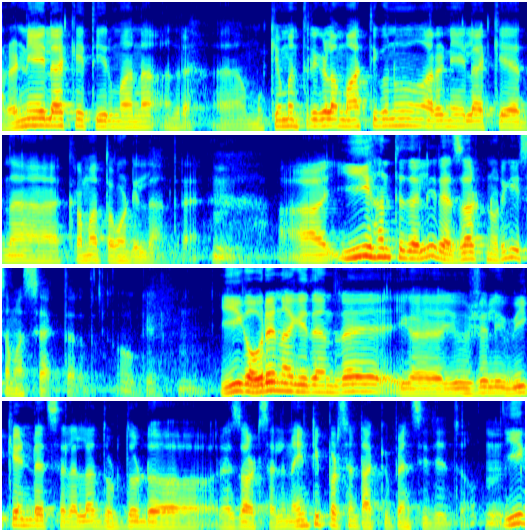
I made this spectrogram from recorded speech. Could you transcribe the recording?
ಅರಣ್ಯ ಇಲಾಖೆ ತೀರ್ಮಾನ ಅಂದರೆ ಮುಖ್ಯಮಂತ್ರಿಗಳ ಮಾತಿಗೂ ಅರಣ್ಯ ಇಲಾಖೆ ಅದನ್ನ ಕ್ರಮ ತಗೊಂಡಿಲ್ಲ ಅಂದ್ರೆ ಈ ಹಂತದಲ್ಲಿ ರೆಸಾರ್ಟ್ನವ್ರಿಗೆ ಈ ಸಮಸ್ಯೆ ಆಗ್ತಾ ಇರೋದು. ಓಕೆ ಈಗ ಅವ್ರೇನಾಗಿದೆ ಅಂದರೆ ಈಗ ಯೂಶಲಿ ವೀಕೆಂಡಸ್ಸಲ್ಲೆಲ್ಲ ದೊಡ್ಡ ದೊಡ್ಡ ರೆಸಾರ್ಟ್ಸಲ್ಲಿ ನೈಂಟಿ ಪರ್ಸೆಂಟ್ ಆಕ್ಯುಪೆನ್ಸಿ ಇದ್ದಿದ್ದು. ಈಗ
